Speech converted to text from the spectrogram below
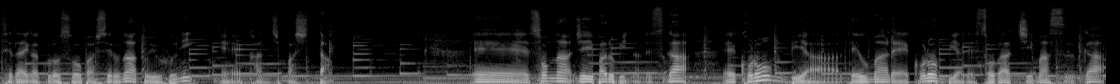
世代がクロスオーバーしてるなというふうに、えー、感じました。えー、そんな J バルビンなんですが、えー、コロンビアで生まれコロンビアで育ちますが、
